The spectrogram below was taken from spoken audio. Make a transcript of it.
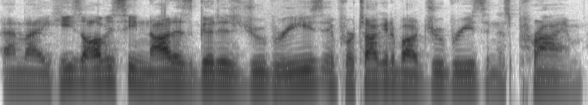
And like he's obviously not as good as Drew Brees if we're talking about Drew Brees in his prime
